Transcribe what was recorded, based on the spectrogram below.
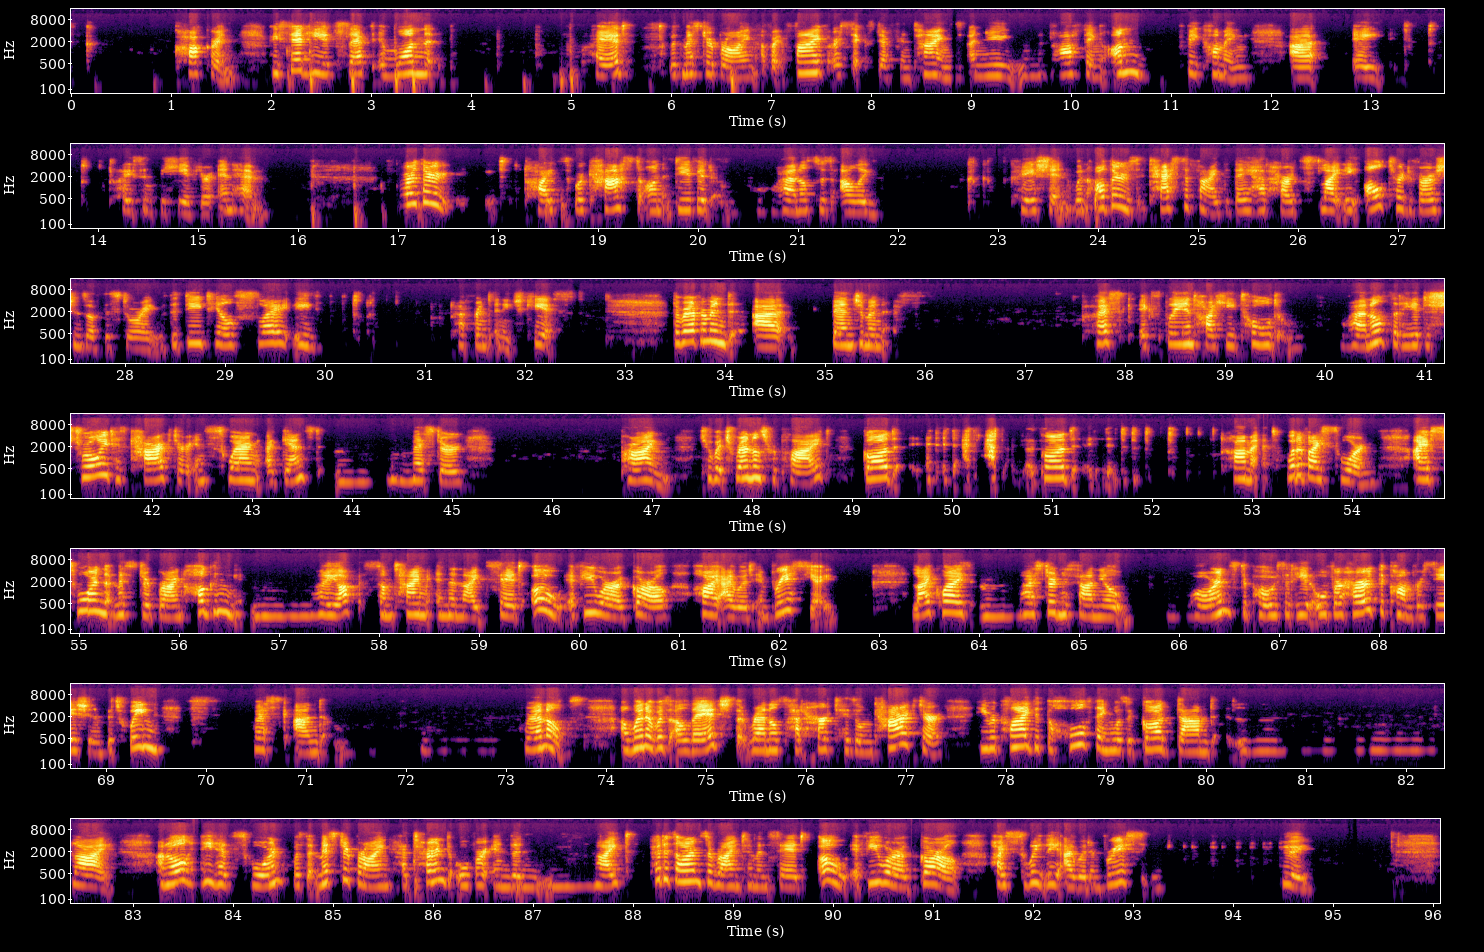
Cochrane, who said he had slept in one bed with Mr. Brown about five or six different times and knew nothing unbecoming uh, a decent behaviour in him. Further doubts were cast on David Reynolds' allegation when others testified that they had heard slightly altered versions of the story with the details slightly different in each case. The Reverend uh, Benjamin Fisk explained how he told Reynolds that he had destroyed his character in swearing against Mr. Prime, to which Reynolds replied, God, God, comment, what have I sworn? I have sworn that Mr. Brown, hugging me up sometime in the night, said, Oh, if you were a girl, how I would embrace you. Likewise, Mr. Nathaniel Warrens deposed that he had overheard the conversation between Fisk and Reynolds. And when it was alleged that Reynolds had hurt his own character, he replied that the whole thing was a goddamned lie. And all he had sworn was that Mr. Brown had turned over in the night, put his arms around him, and said, Oh, if you were a girl, how sweetly I would embrace you.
